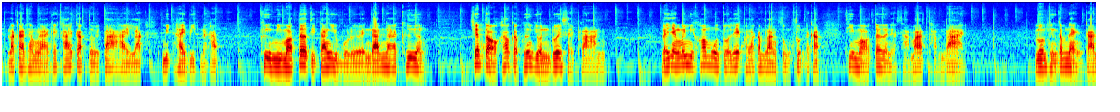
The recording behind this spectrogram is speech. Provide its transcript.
บและการทำงานคล้ายๆกับ Toyota Hilux Mid Hybrid นะครับ คือมีมอเตอร์ติดตั้งอยู่บริเวณด้านหน้าเครื่อง เชื่อมต่อเข้ากับเครื่องยนต์ด้วยสายพลาน และยังไม่มีข้อมูลตัวเลขพละกำลังสูงสุดนะครับที่มอเตอร์เนี่ยสามารถทำได้ รวมถึงตำแหน่งการ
